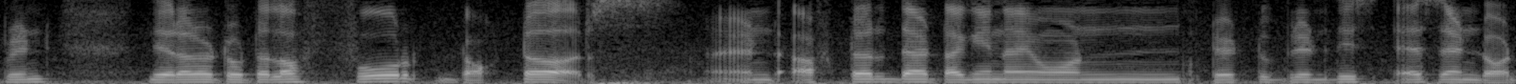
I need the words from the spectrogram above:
print. There are a total of four doctors. And after that again I wanted to print this s and dot.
